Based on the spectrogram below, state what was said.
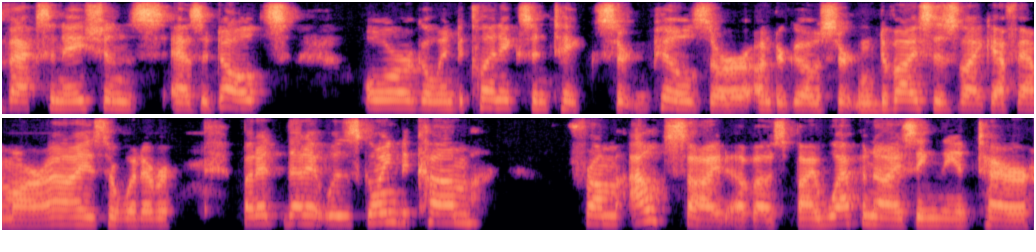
vaccinations as adults or go into clinics and take certain pills or undergo certain devices like fMRIs or whatever, but it, that it was going to come from outside of us by weaponizing the entire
